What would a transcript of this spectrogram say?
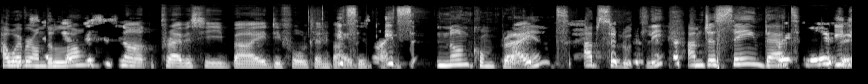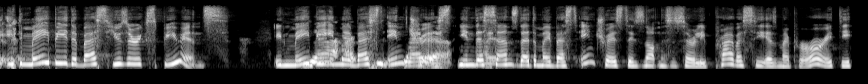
However, on the long, this is not privacy by default and by it's, design. It's non compliant. Right? Absolutely. I'm just saying that it, it may be the best user experience. It may yeah, be in my best interest yeah, in the sense that my best interest is not necessarily privacy as my priority.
